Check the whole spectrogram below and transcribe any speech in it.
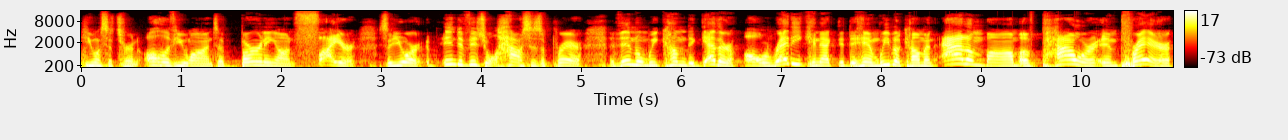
He wants to turn all of you on to burning on fire. So you are individual houses of prayer. And then when we come together, already connected to Him, we become an atom bomb of power in prayer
